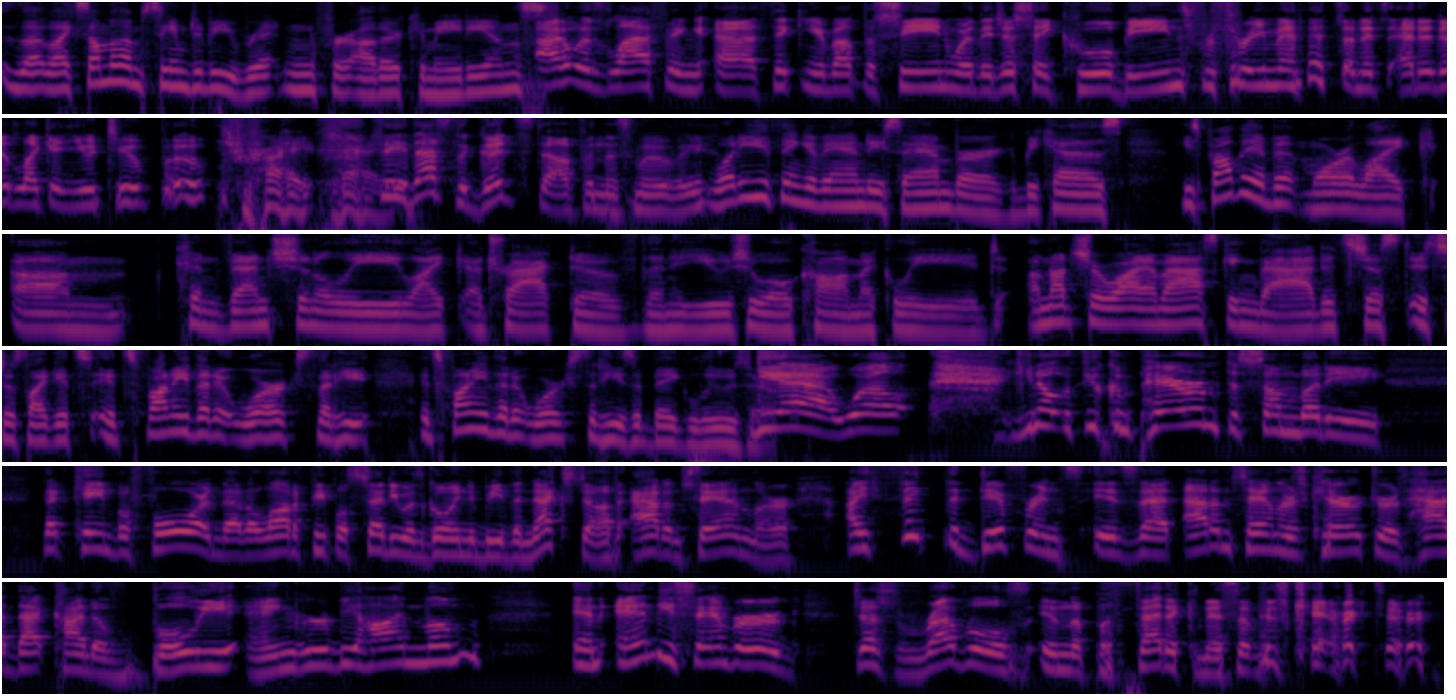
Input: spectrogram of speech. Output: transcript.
like some of them seem to be written for other comedians. I was laughing uh, thinking about the scene where they just say "cool beans" for three minutes and it's edited like a YouTube poop. right, right. See, that's the good stuff in this movie. What do you think of Andy Samberg? Because he's probably a bit more like um, conventionally like attractive than a usual comic lead. I'm not sure why I'm asking that. It's just it's just like it's it's funny that it works that he it's funny that it works that he's a big loser. Yeah, well, you know, if you compare him to somebody that came before and that a lot of people said he was going to be the next of, Adam Sandler, I think the difference is that Adam Sandler's characters had that kind of bully anger behind them. And Andy Samberg just revels in the patheticness of his character.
